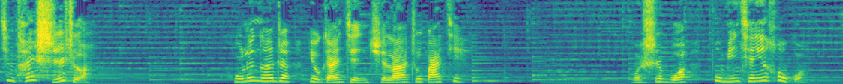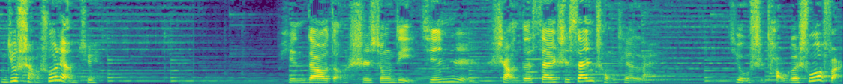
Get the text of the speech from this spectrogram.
竟谈使者！”苦了哪吒又赶紧去拉猪八戒：“我师伯不明前因后果，你就少说两句。”贫道等师兄弟今日上得三十三重天来，就是讨个说法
